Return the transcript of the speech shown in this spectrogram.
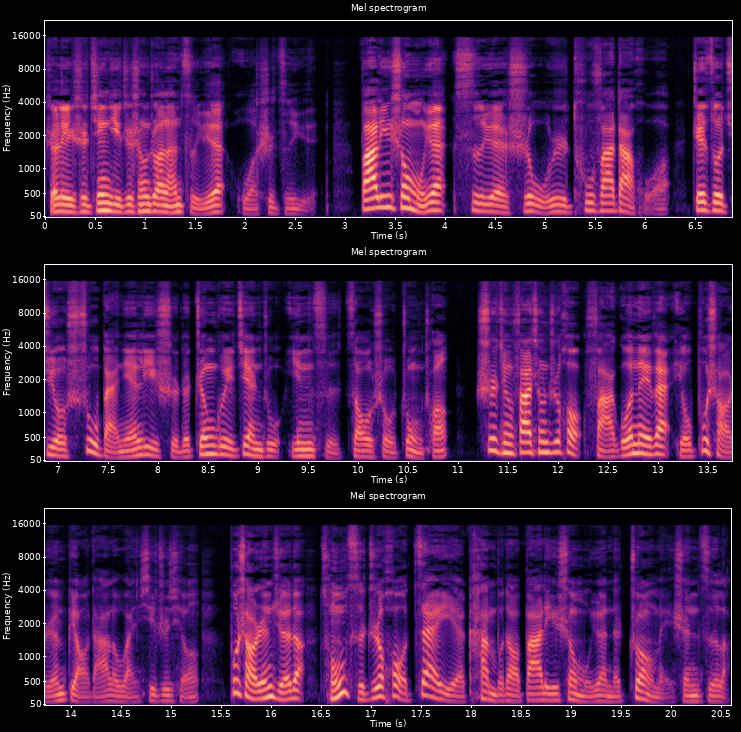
这里是经济之声专栏子曰，我是子宇。巴黎圣母院四月十五日突发大火，这座具有数百年历史的珍贵建筑因此遭受重创。事情发生之后，法国内外有不少人表达了惋惜之情。不少人觉得，从此之后再也看不到巴黎圣母院的壮美身姿了。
